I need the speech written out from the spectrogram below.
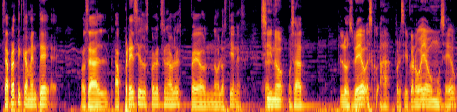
O sea, prácticamente, o sea, aprecias los coleccionables, pero no los tienes. Sí, no, o sea, los veo, es, ajá, por decir, cuando voy a un museo,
